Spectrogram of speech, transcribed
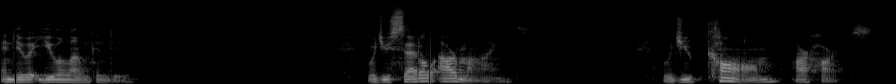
and do what you alone can do. Would you settle our minds? Would you calm our hearts?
